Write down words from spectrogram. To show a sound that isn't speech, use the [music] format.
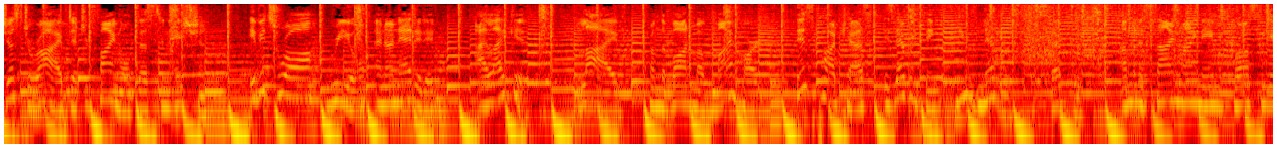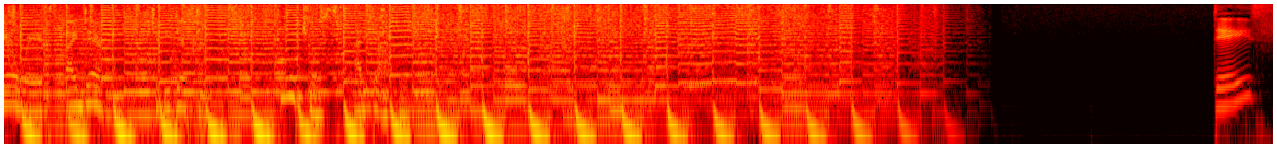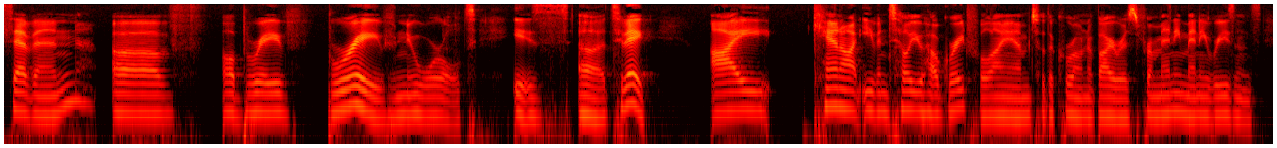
just arrived at your final destination. If it's raw, real, and unedited, I like it. Live heart, this podcast is everything you've never expected. I'm going to sign my name across the airwaves by daring to be different. Muchos arigato. Day seven of a brave, brave new world is uh, today. I cannot even tell you how grateful I am to the coronavirus for many, many reasons.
